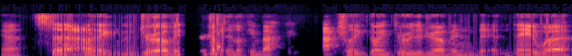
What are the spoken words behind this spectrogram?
yeah. So I think the Drovin, looking back, actually going through the Drovin, th- they were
